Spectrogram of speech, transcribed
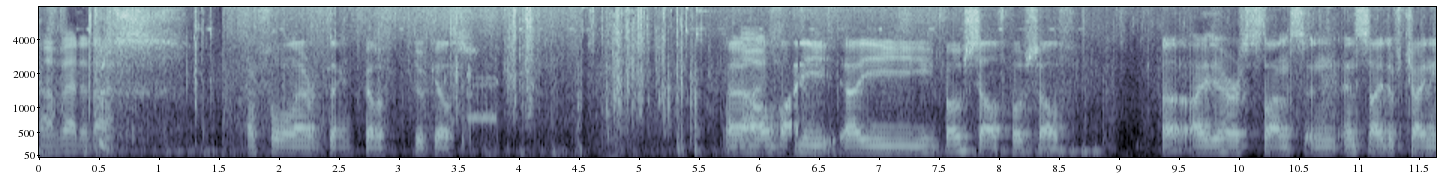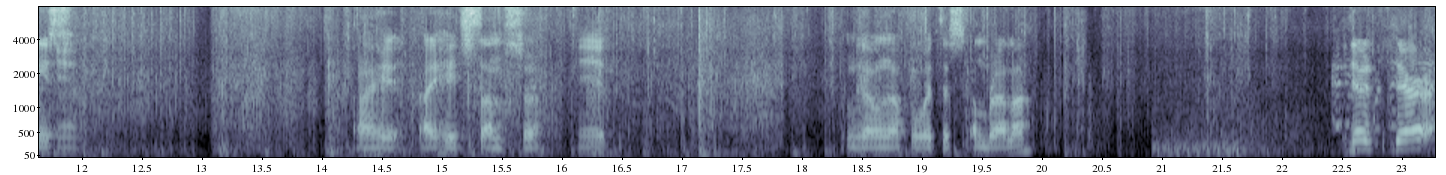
Not bad at all. I'm full on everything. Got two kills. Uh, I'll buy uh, both self, both self. Oh, I heard stuns in, inside of Chinese. Yeah. I hate I hate stunts, so Yep. I'm going up with this umbrella. They're they're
